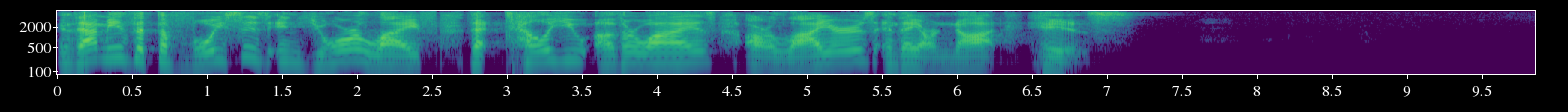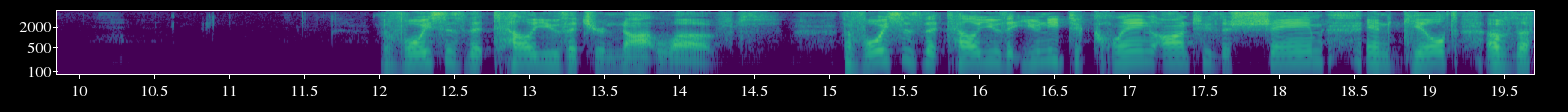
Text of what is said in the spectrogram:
And that means that the voices in your life that tell you otherwise are liars and they are not His. The voices that tell you that you're not loved the voices that tell you that you need to cling onto the shame and guilt of the,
